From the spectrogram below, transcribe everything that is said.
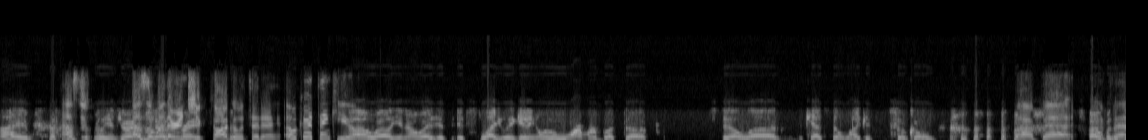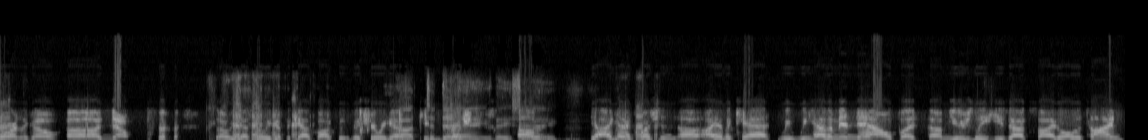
Hi. How's the really enjoying? How's the, the weather in Chicago today? Oh, good. Thank you. Oh well, you know it, it's slightly getting a little warmer, but uh, still uh, the cats don't like it so cold. I bet. I open bet. the door and they go, uh, "No." So yeah, so we get the cat boxes. Make sure we got Not keep today, them fresh. they say. Um, yeah, I got a question. uh, I have a cat. We we have him in now, but um, usually he's outside all the time.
